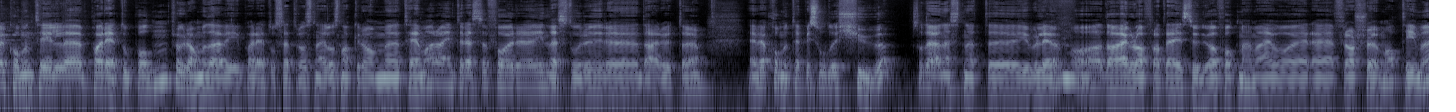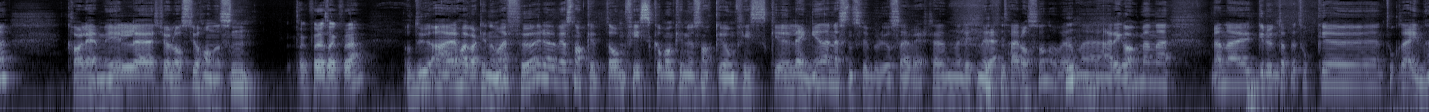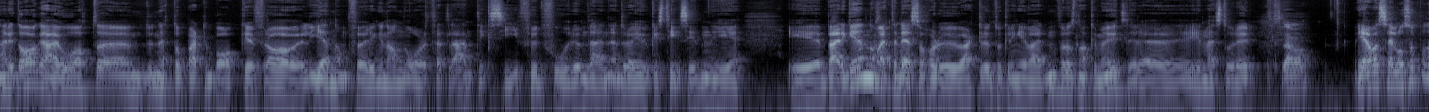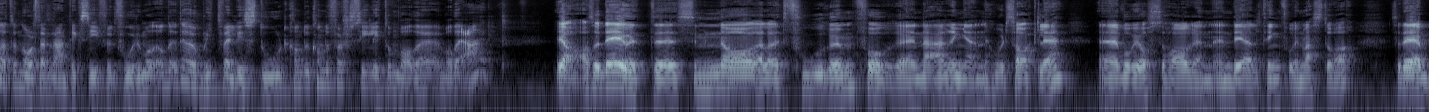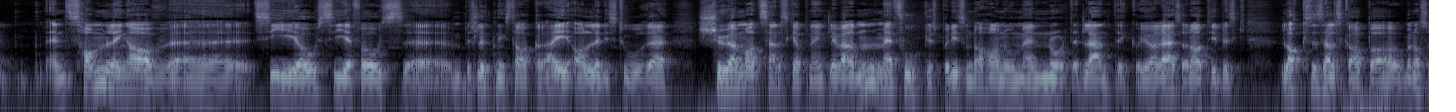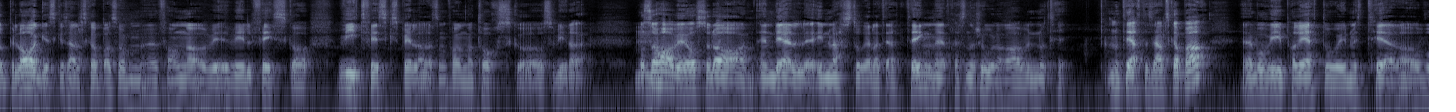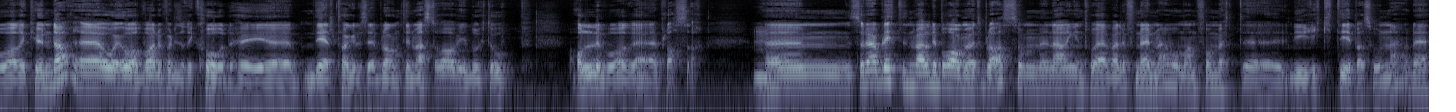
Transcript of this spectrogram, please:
Velkommen til Pareto-podden, programmet der vi i Pareto setter oss ned og snakker om eh, temaer av interesse for eh, investorer eh, der ute. Vi har kommet til episode 20, så det er nesten et jubileum. Og da er jeg glad for at jeg i studio har fått med meg vår fra Sjømatteamet, Carl Emil Kjølås Johannessen. Takk for det. takk for det. Og Du er, har vært innom meg før. Vi har snakket om fisk, og man kunne jo snakke om fisk lenge. Det er nesten så vi burde jo servert en liten rett her også når vi er i gang. Men men eh, grunnen til at jeg tok, eh, tok, deg inn her i dag, er jo at eh, du nettopp er tilbake fra gjennomføringen av North Atlantic Seafood Forum. Det er en, en drøy ukes tid siden i, i, Bergen. Og etter det så har du vært rundt omkring i verden for å snakke med ytterligere investorer. Stemmer. Jeg var selv også på dette North Atlantic Seafood Forum, og det, det har jo blitt veldig stort. Kan du, kan du først si litt om hva det, hva det er? Ja, altså det er jo et seminar eller et forum for næringen hovedsakelig. Eh, hvor vi også har en, en, del ting for investorer. Så det er en samling av eh, CEOs, CFOs, eh, beslutningstakere i alle de store sjømatselskapene egentlig i verden, med fokus på de som da har noe med North Atlantic å gjøre. Så da typisk lakseselskaper, men også pelagiske selskaper som fanger villfisk, og hvitfiskspillere som fanger torsk, og osv. Og så har vi også da en del investorrelaterte ting med presentasjoner av noterte selskaper. Eh, hvor vi i Pareto inviterer våre kunder. Eh, og i år var det faktisk rekordhøy eh, deltakelse blant investorer. Vi brukte opp alle våre plasser. Mm. Um, så det har blitt en veldig bra møteplass som næringen tror jeg er veldig fornøyd med, hvor man får møtt de riktige personene. og det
